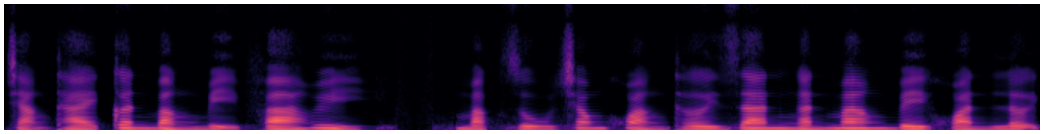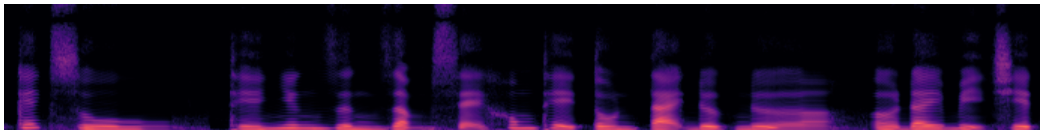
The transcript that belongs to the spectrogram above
trạng thái cân bằng bị phá hủy. Mặc dù trong khoảng thời gian ngắn mang về khoản lợi kết xù, thế nhưng rừng rậm sẽ không thể tồn tại được nữa. Ở đây bị triệt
